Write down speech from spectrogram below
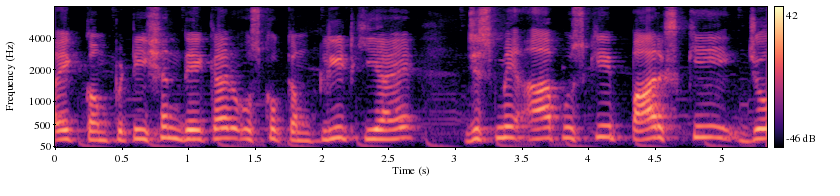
एक कंपटीशन देकर उसको कंप्लीट किया है। जिसमें आप उसकी पार्क्स की जो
